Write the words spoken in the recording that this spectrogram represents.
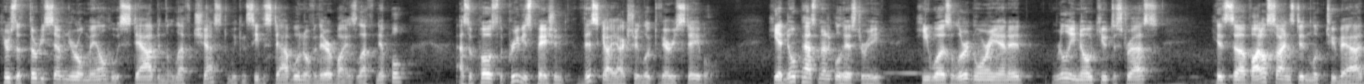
Here's a 37 year old male who was stabbed in the left chest. We can see the stab wound over there by his left nipple. As opposed to the previous patient, this guy actually looked very stable. He had no past medical history. He was alert and oriented, really no acute distress. His uh, vital signs didn't look too bad.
